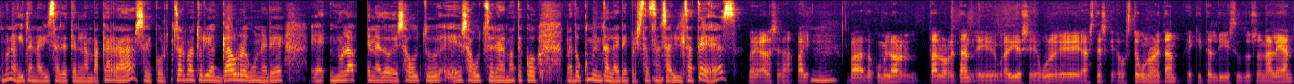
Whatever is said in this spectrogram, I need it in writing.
bueno, egiten ari zareten lan bakarra, ze kontzerbatoriak gaur egun ere, e, nolakoen edo ezagutu, ezagutzera emateko, ba, dokumentala ere prestatzen zabiltzate, ez? Bai, alaxe da, bai. Mm. Ba, dokumental horretan, e, adibidez, egun, e, astezke, ostegun honetan, ekitaldi instituzionalean,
